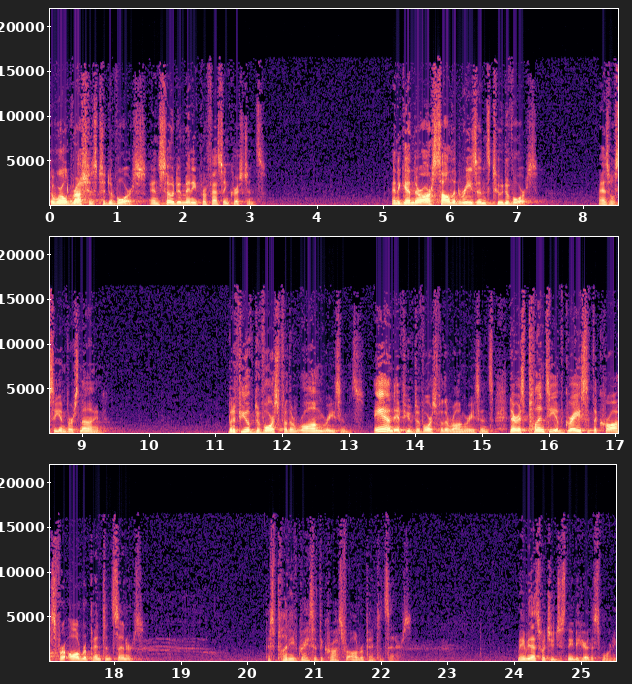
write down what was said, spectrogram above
The world rushes to divorce, and so do many professing Christians. And again, there are solid reasons to divorce, as we'll see in verse 9. But if you have divorced for the wrong reasons, and if you've divorced for the wrong reasons, there is plenty of grace at the cross for all repentant sinners. There's plenty of grace at the cross for all repentant sinners. Maybe that's what you just need to hear this morning.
